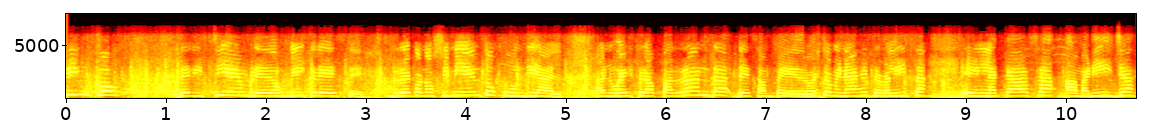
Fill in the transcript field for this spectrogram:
5 de diciembre de 2013, reconocimiento mundial a nuestra parranda de San Pedro. Este homenaje se realiza en la Casa Amarilla.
